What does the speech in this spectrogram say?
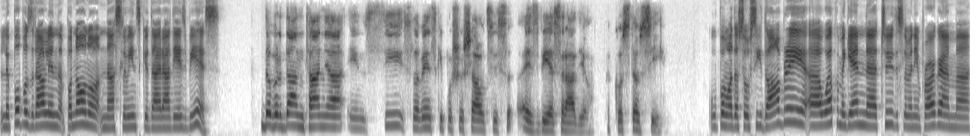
lepo pozdravljen ponovno na slovenski oddaji Radio SBS. Dober dan, Tanja in vsi slovenski poslušalci SBS radio. Kako ste vsi? Upamo, da so vsi dobri. Uh, welcome again uh, to the Slovenian program. Uh,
